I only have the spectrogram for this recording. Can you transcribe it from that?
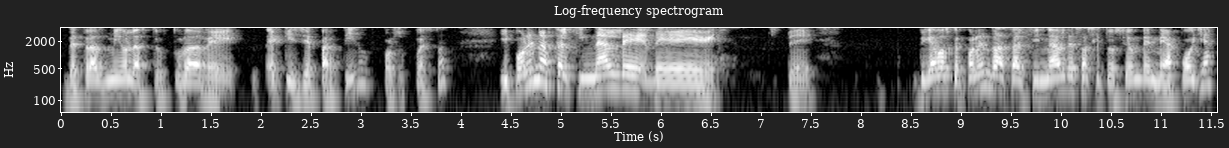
detrás mío la estructura de XY partido, por supuesto. Y ponen hasta el final de, de, digamos que ponen hasta el final de esa situación de me apoya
